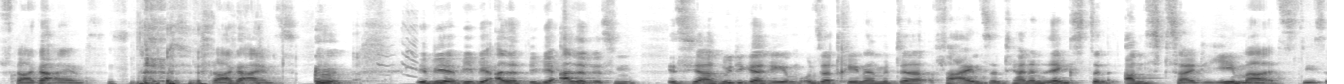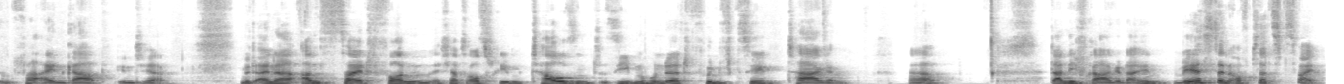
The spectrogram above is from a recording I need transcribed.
Frage 1. Frage 1. Wie wir, wie, wir alle, wie wir alle wissen, ist ja Rüdiger Rehm unser Trainer mit der vereinsinternen längsten Amtszeit jemals, die es im Verein gab, intern. Mit einer Amtszeit von, ich habe es rausgeschrieben, 1715 Tagen. Ja? Dann die Frage dahin, wer ist denn auf Platz 2?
